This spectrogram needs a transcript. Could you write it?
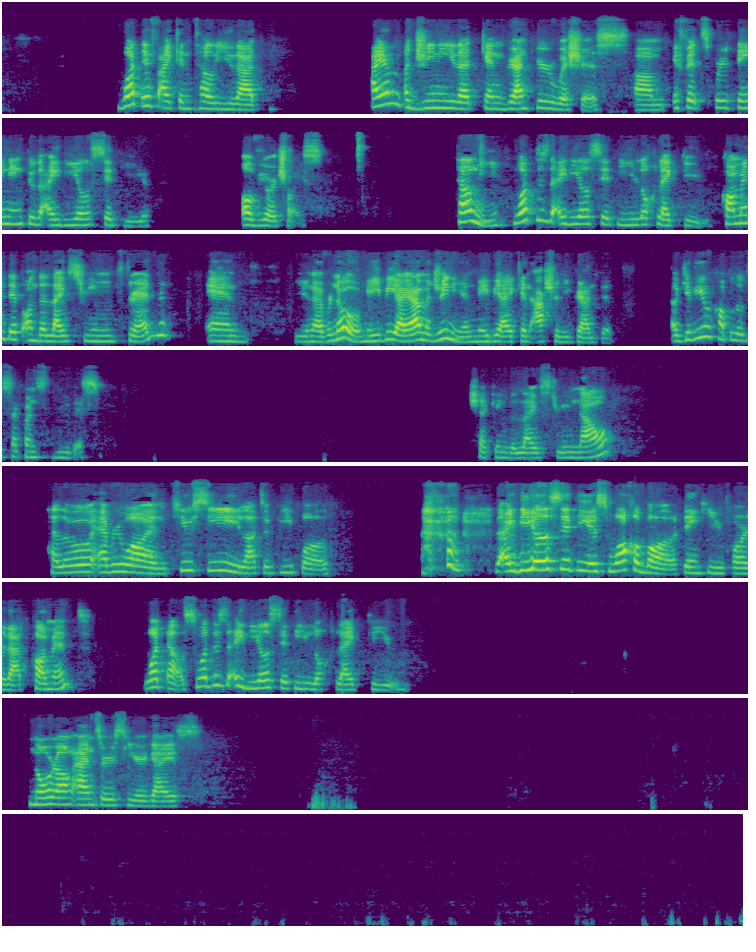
what if I can tell you that I am a genie that can grant your wishes um, if it's pertaining to the ideal city of your choice. Tell me, what does the ideal city look like to you? Comment it on the live stream thread, and you never know, maybe I am a genie and maybe I can actually grant it. I'll give you a couple of seconds to do this. Checking the live stream now. Hello, everyone. QC, lots of people. the ideal city is walkable. Thank you for that comment. What else? What does the ideal city look like to you? No wrong answers here, guys.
